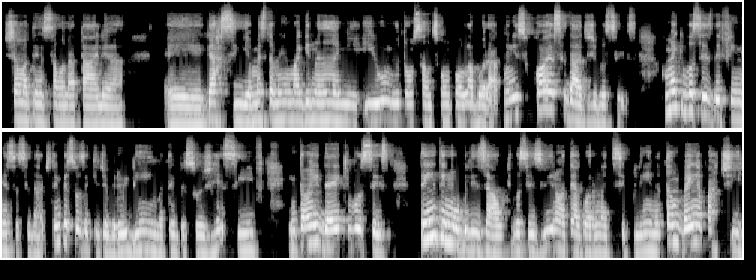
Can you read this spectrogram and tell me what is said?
chama atenção a Natália é, Garcia, mas também o Magnani e o Milton Santos vão colaborar com isso. Qual é a cidade de vocês? Como é que vocês definem essa cidade? Tem pessoas aqui de Abreu e Lima, tem pessoas de Recife. Então a ideia é que vocês tentem mobilizar o que vocês viram até agora na disciplina, também a partir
